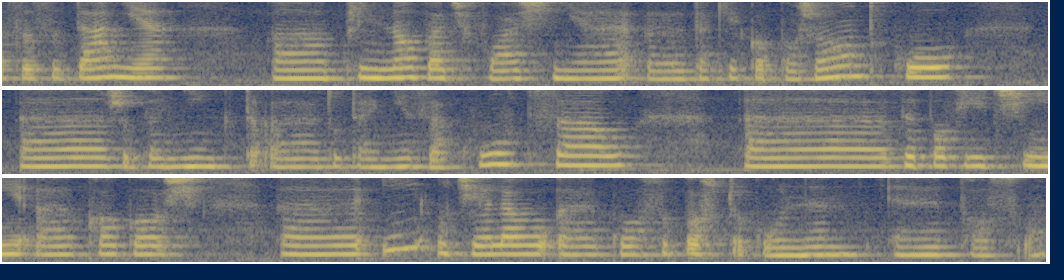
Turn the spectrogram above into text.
za zadanie pilnować właśnie e, takiego porządku, e, żeby nikt e, tutaj nie zakłócał e, wypowiedzi e, kogoś e, i udzielał e, głosu poszczególnym e, posłom.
